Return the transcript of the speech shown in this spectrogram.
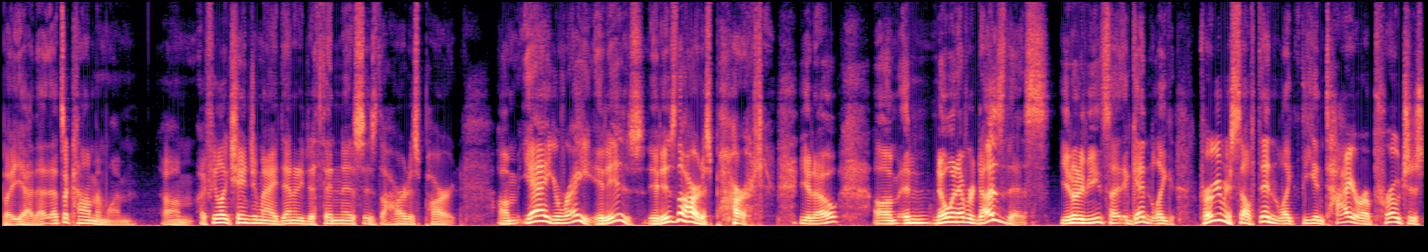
But yeah that, that's a common one. Um, i feel like changing my identity to thinness is the hardest part. Um, yeah you're right. It is. It is the hardest part you know? Um, and no one ever does this. You know what i mean? So again like program yourself thin like the entire approach is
